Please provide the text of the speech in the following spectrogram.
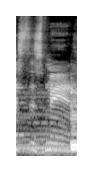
arrest this man.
